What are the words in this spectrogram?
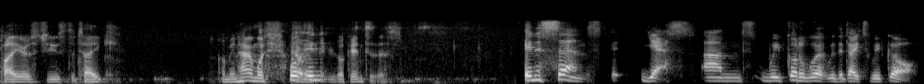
players choose to take. I mean, how much well, in, did you look into this? In a sense, yes, and we've got to work with the data we've got.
